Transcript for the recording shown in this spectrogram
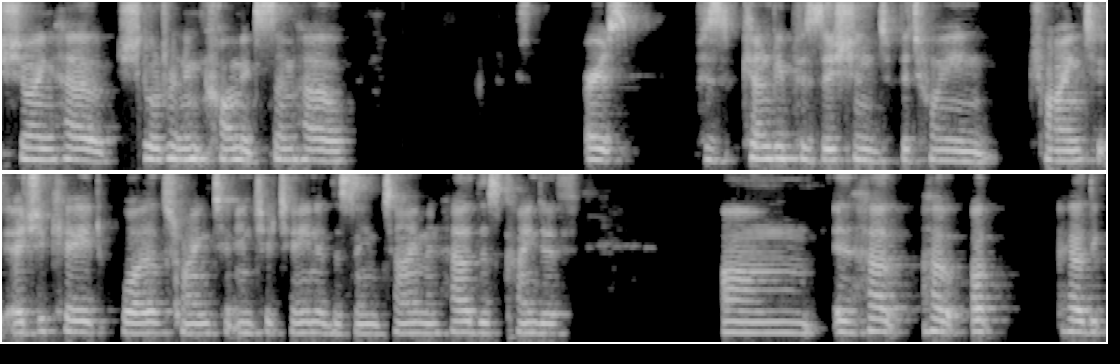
showing how children in comics somehow are can be positioned between trying to educate while trying to entertain at the same time, and how this kind of um, how how how the,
